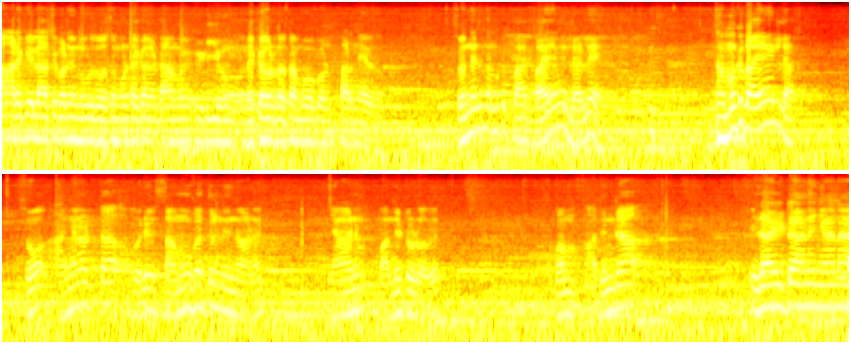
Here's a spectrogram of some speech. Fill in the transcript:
ആരൊക്കെ ലാസ്റ്റ് പറഞ്ഞ നൂറ് ദിവസം കൊണ്ടൊക്കെ ഡാം ഇടിയും എന്നൊക്കെ ഉള്ള സംഭവം പറഞ്ഞായിരുന്നു. സോ എന്നാലും നമുക്ക് ഭയമില്ല അല്ലേ? നമുക്ക് ഭയമില്ല. സോ അങ്ങനത്തെ ഒരു സമൂഹത്തിൽ നിന്നാണ് ഞാനും വന്നിട്ടുള്ളത്. അപ്പം അതിന്റെ ഇതായിട്ടാണ് ഞാൻ ആ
